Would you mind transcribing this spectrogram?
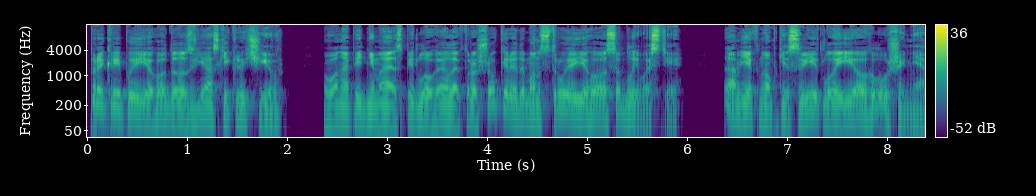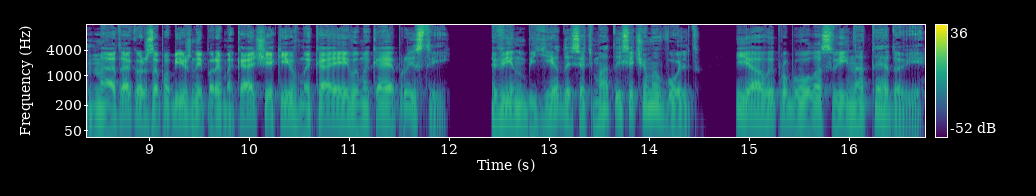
Прикріпи його до зв'язки ключів. Вона піднімає з підлоги електрошокер і демонструє його особливості. Там є кнопки світло і оглушення, а також запобіжний перемикач, який вмикає і вимикає пристрій. Він б'є десятьма тисячами вольт. Я випробувала свій на тедові,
